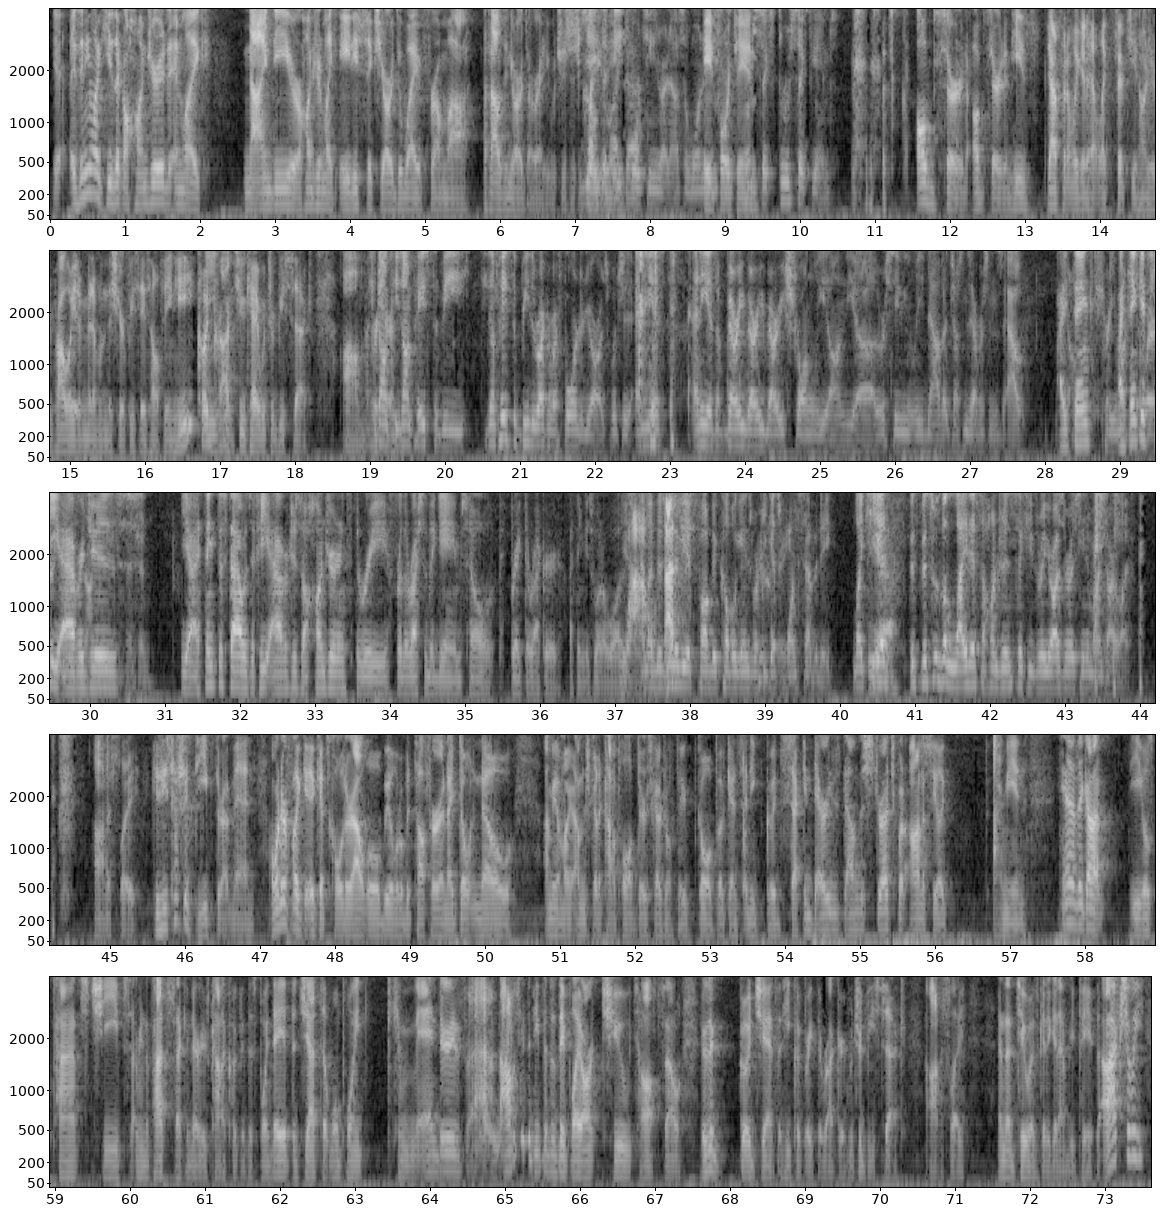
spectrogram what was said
Yeah, isn't he like he's like a hundred and like ninety or hundred like eighty six yards away from uh, a thousand yards already, which is just crazy. Yeah, he's at like eight that. fourteen right now, so one 814. through six through six games. That's absurd, absurd, and he's definitely gonna hit like fifteen hundred, probably at a minimum this year if he stays healthy, and he could crack two K, which would be sick. Um, for He's on sure. he's on pace to be he's on pace to beat the record by 400 yards, which is and he has and he has a very very very strong lead on the uh, the receiving lead now that Justin Jefferson's out. I know, think pretty I think if where he was not averages attention. Yeah, I think the stat was if he averages 103 for the rest of the games, he'll break the record. I think is what it was. Wow. and like, there's going to be a, probably a couple games where he gets 170. Like he Yeah. had this this was the lightest 163 yards I've ever seen in my entire life. honestly, because he's such a deep threat, man. I wonder if like it gets colder out, it'll be a little bit tougher, and I don't know. I mean, I'm, like, I'm just gonna kind of pull up their schedule if they go up against any good secondaries down the stretch. But honestly, like, I mean, yeah, they got Eagles, Pats, Chiefs. I mean, the Pats secondary is kind of cooked at this point. They hit the Jets at one point. Commanders, uh, honestly, the defenses they play aren't too tough. So there's a good chance that he could break the record, which would be sick, honestly. And then Tua's gonna get MVP. If the- Actually,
